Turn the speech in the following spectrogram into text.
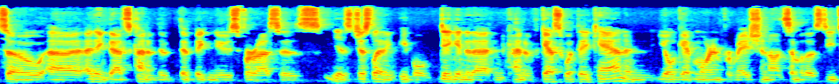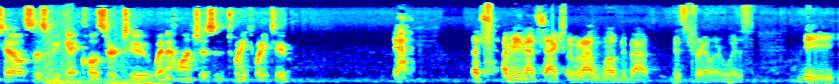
So uh, I think that's kind of the, the big news for us is is just letting people dig into that and kind of guess what they can, and you'll get more information on some of those details as we get closer to when it launches in 2022. Yeah, that's. I mean, that's actually what I loved about this trailer was the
